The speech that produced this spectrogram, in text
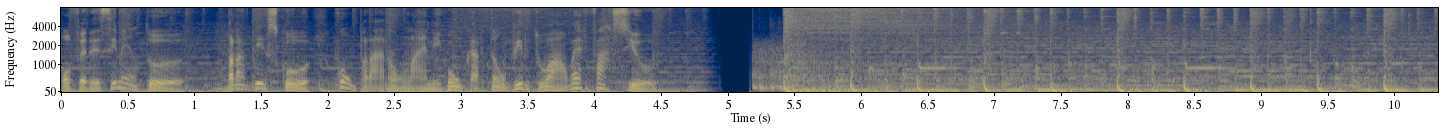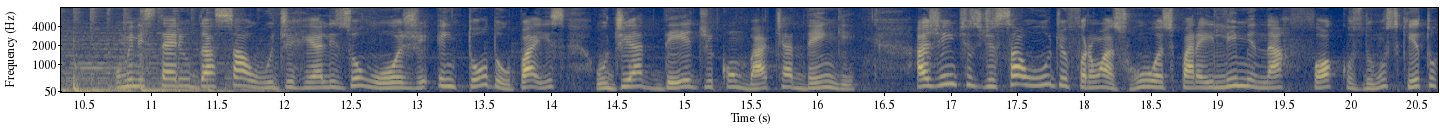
Oferecimento: Bradesco. Comprar online com cartão virtual é fácil. O Ministério da Saúde realizou hoje, em todo o país, o Dia D de combate à dengue. Agentes de saúde foram às ruas para eliminar focos do mosquito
